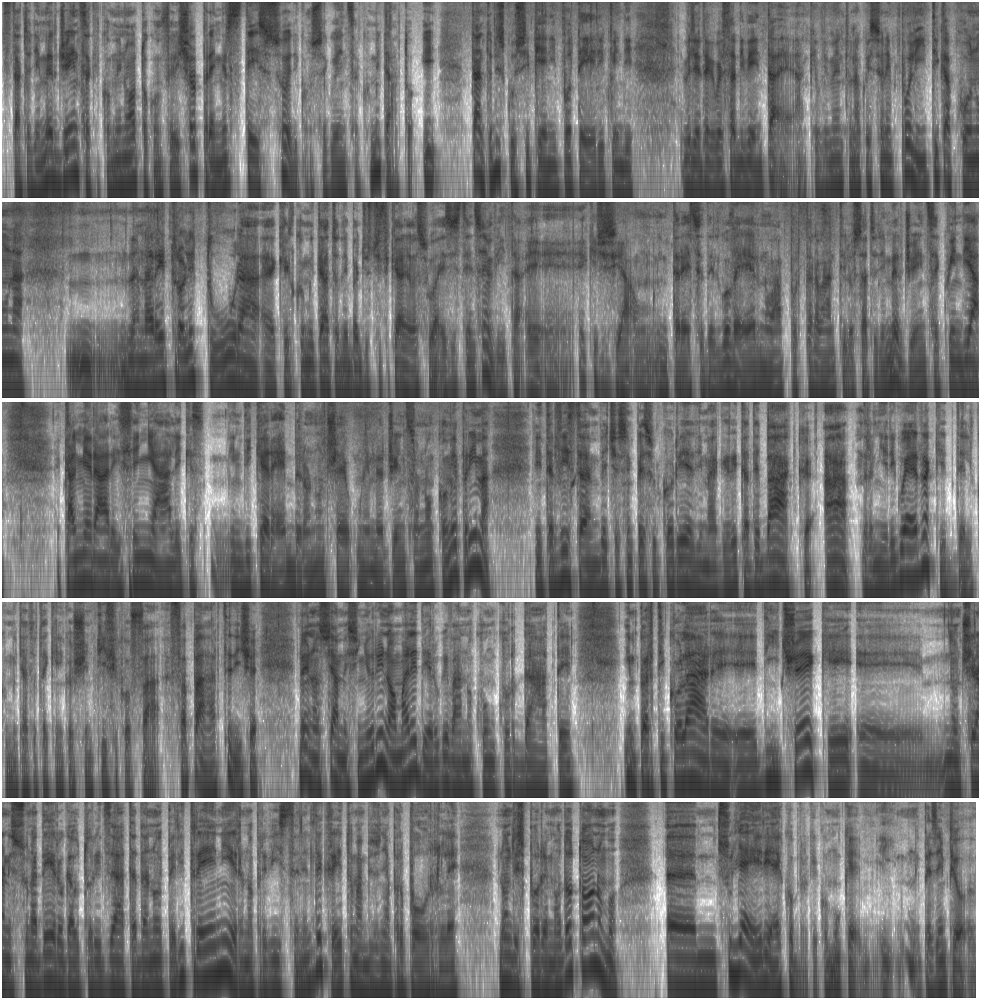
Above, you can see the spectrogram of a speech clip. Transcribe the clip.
Stato di emergenza che come noto conferisce al Premier stesso e di conseguenza al Comitato i tanto discussi pieni poteri, quindi vedete che questa diventa è anche ovviamente una questione politica con una, mm, una retrolettura eh, che il Comitato debba giustificare la sua esistenza in vita e, e, che ci sia un interesse del governo a portare avanti lo stato di emergenza e quindi a calmierare i segnali che indicherebbero non c'è un'emergenza o non come prima. L'intervista invece sempre sul Corriere di Margherita De Bac a Ranieri Guerra che del Comitato Tecnico Scientifico fa, fa parte, dice noi non siamo i signori no ma le deroghe vanno concordate. In particolare eh, dice che eh, non c'era nessuna deroga autorizzata da noi per i treni, erano previste nel decreto ma bisogna proporle, non disporre in modo autonomo, Ehm, sugli aerei, ecco, perché comunque, per esempio,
